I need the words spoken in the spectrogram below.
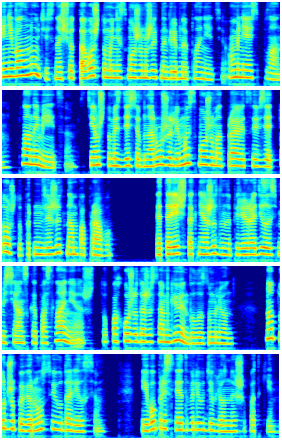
И не волнуйтесь насчет того, что мы не сможем жить на грибной планете. У меня есть план. План имеется. С тем, что мы здесь обнаружили, мы сможем отправиться и взять то, что принадлежит нам по праву. Эта речь так неожиданно переродилась в мессианское послание, что, похоже, даже сам Гюин был изумлен, но тут же повернулся и удалился. Его преследовали удивленные шепотки.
